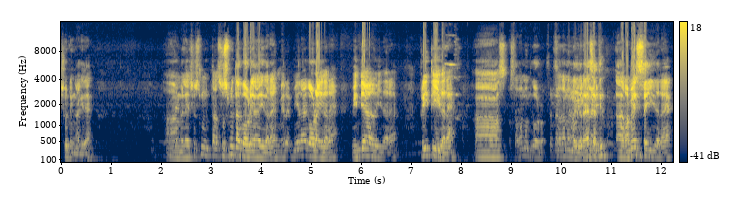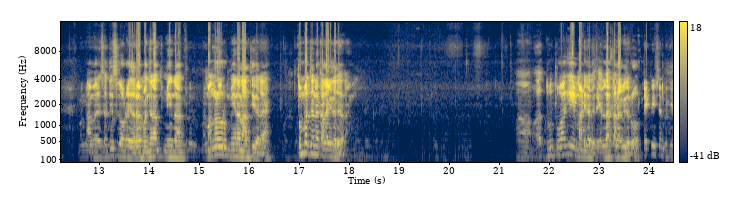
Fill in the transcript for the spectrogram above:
ಶೂಟಿಂಗ್ ಆಗಿದೆ. ಆಮೇಲೆ ಸುಸ್ಮಿತಾ ಸುಸ್ಮಿತಾ ಗೌಡ ಇದ್ದಾರೆ ಮೀರಾ ಮೀರಾ ಗೌಡ ಇದ್ದಾರೆ ವಿಂದ್ಯಾ ಇದ್ದಾರೆ ಪ್ರೀತಿ ಇದ್ದಾರೆ ಸದಾನಂದ ಗೌಡ್ರು ಸದಾನಂದ ಇದ್ದಾರೆ ಸತೀಶ್ ರಮೇಶ್ ಸೈ ಇದ್ದಾರೆ ಆಮೇಲೆ ಸತೀಶ್ ಗೌಡ ಇದ್ದಾರೆ ಮಂಜುನಾಥ್ ಮೀನಾಥ್ ಮಂಗಳೂರು ಮೀನನಾಥ್ ಇದ್ದಾರೆ ತುಂಬ ಜನ ಕಲಾವಿದರಿದ್ದಾರೆ ಆ, ಅದ್ಭುತವಾಗಿ ಮಾಡಿದ್ದಾರೆ ಎಲ್ಲ ಕಲಾವಿದರು. ಟೆಕ್ನಿಷಿಯನ್ ಬಗ್ಗೆ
